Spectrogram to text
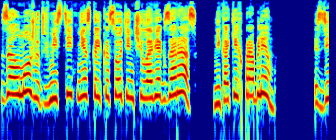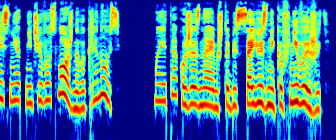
Зал может вместить несколько сотен человек за раз. Никаких проблем. Здесь нет ничего сложного, клянусь. Мы и так уже знаем, что без союзников не выжить.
